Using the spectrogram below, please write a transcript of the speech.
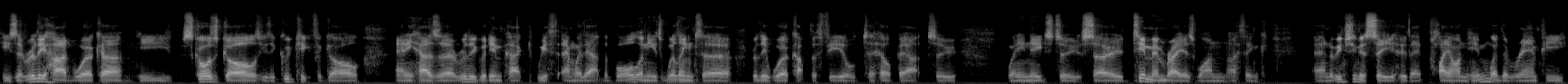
He's a really hard worker. He scores goals. He's a good kick for goal, and he has a really good impact with and without the ball. And he's willing to really work up the field to help out too when he needs to. So Tim Membrey is one, I think, and it'll be interesting to see who they play on him, whether Rampy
